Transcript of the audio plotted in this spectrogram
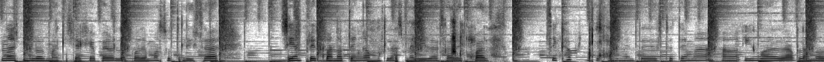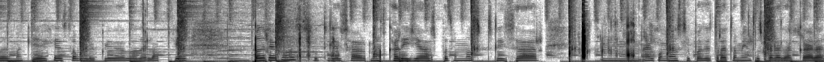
no es malo el maquillaje, pero lo podemos utilizar siempre y cuando tengamos las medidas adecuadas. Así que principalmente este tema, ah, igual hablando del maquillaje sobre el cuidado de la piel, podremos utilizar mascarillas, podemos utilizar mm, algunos tipos de tratamientos para la cara.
